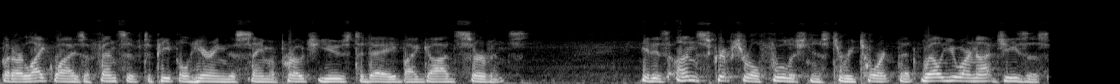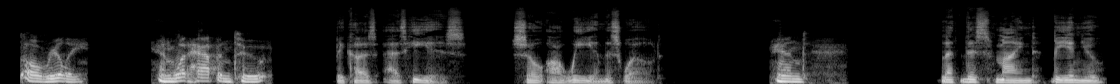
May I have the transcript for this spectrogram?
but are likewise offensive to people hearing this same approach used today by God's servants. It is unscriptural foolishness to retort that, well, you are not Jesus. Oh, really? And what happened to. Because as he is, so are we in this world. And let this mind be in you,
